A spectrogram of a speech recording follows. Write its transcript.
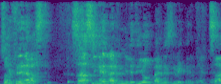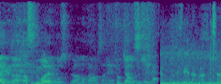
Sonra frene bastım. Sağ sinyal verdim. Milletin yol vermesini bekledim. Sağa girdi ama nasıl bir moral bozukluğu anlatamam sana yani. Çok canım sıkıldı. Modifiyeler var. Mesela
